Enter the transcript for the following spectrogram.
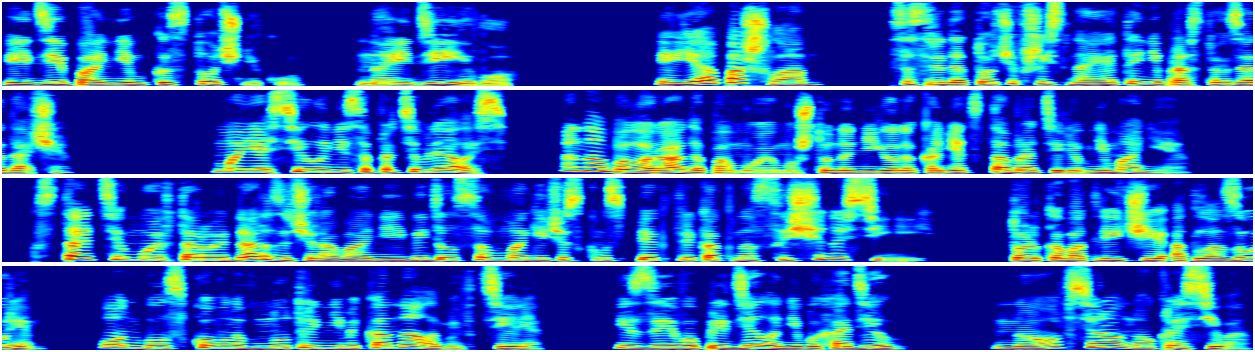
Иди по ним к источнику, найди его. И я пошла, сосредоточившись на этой непростой задаче. Моя сила не сопротивлялась, она была рада, по-моему, что на нее наконец-то обратили внимание. Кстати, мой второй дар зачарования виделся в магическом спектре как насыщенно синий. Только в отличие от лазури, он был скован внутренними каналами в теле, из-за его предела не выходил, но все равно красиво.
